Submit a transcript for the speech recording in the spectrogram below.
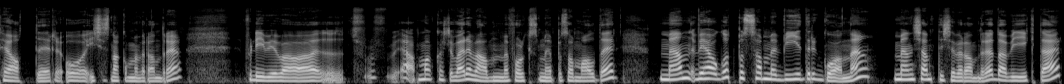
teater og ikke snakka med hverandre. Fordi vi var Ja, man kan ikke være venn med folk som er på samme alder. Men vi har gått på samme videregående, men kjente ikke hverandre da vi gikk der.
